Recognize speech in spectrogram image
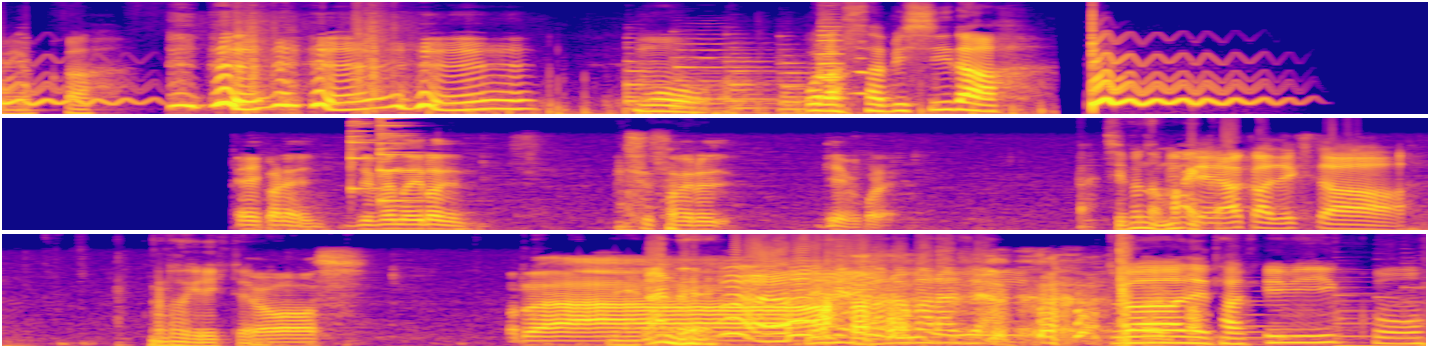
めようか もうほら寂しいだえこれ、自分の色に染めるゲームこれ。自分の前か。赤できた。紫できたよ。よーし。ほらー。なんで？全然バラバラじゃん。うわーね焚き火1個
